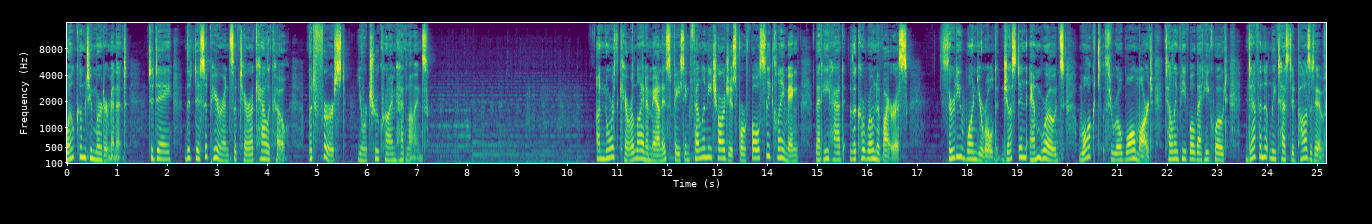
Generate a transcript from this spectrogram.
Welcome to Murder Minute. Today, the disappearance of Tara Calico. But first, your true crime headlines. A North Carolina man is facing felony charges for falsely claiming that he had the coronavirus. 31 year old Justin M. Rhodes walked through a Walmart telling people that he, quote, definitely tested positive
